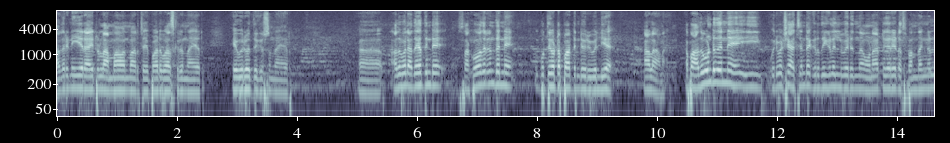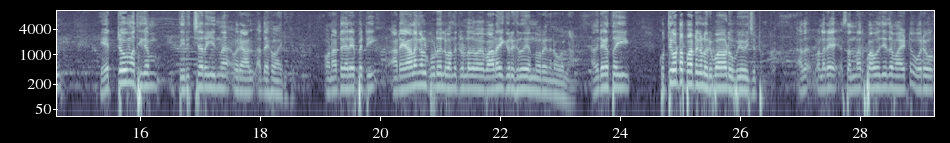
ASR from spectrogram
ആദരണീയരായിട്ടുള്ള അമ്മാവന്മാർ ചേപ്പാട് ഭാസ്കരൻ നായർ എവുരോത്തി കൃഷ്ണൻ നായർ അതുപോലെ അദ്ദേഹത്തിന്റെ സഹോദരൻ തന്നെ കുത്തിയോട്ടപ്പാട്ടിന്റെ ഒരു വലിയ ആളാണ്. അപ്പോൾ അതുകൊണ്ട് തന്നെ ഈ ഒരുപക്ഷെ അച്ഛന്റെ കൃതികളിൽ വരുന്ന ഓണാട്ടുകരയുടെ സ്പന്ദങ്ങൾ ഏറ്റവും അധികം തിരിച്ചറിയുന്ന ഒരാൾ അദ്ദേഹമായിരിക്കും. ഓണാട്ടുകരയെ പറ്റി അടയാളങ്ങൾ കൂടുതൽ വന്നിട്ടുള്ളത് വാടകയ്ക്കൊരു ഹൃദയം എന്ന് പറയുന്ന നോവലാണ്. അതിന്റെ അകത്ത് ഈ കുത്തിയോട്ടപ്പാട്ടുകൾ ഒരുപാട് ഉപയോഗിച്ചിട്ടുണ്ട്. അത് വളരെ സന്ദർഭോചിതമായിട്ട് ഓരോ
